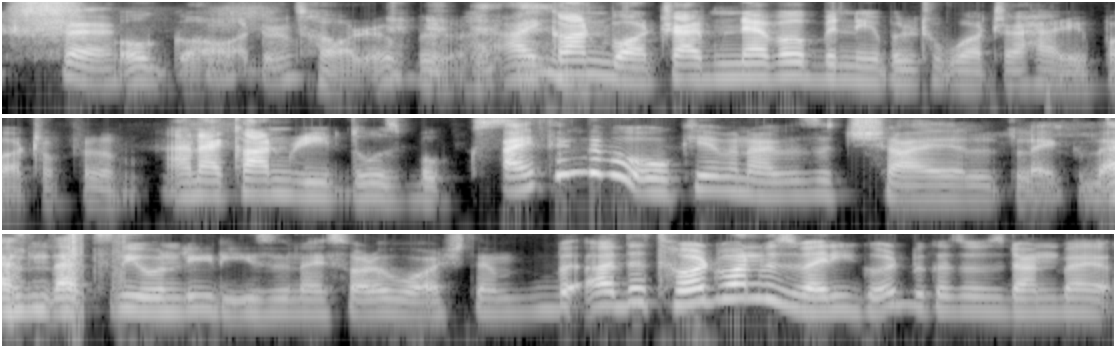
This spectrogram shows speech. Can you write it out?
Fair. Oh God, it's horrible. I can't watch. I've never been able to watch a Harry Potter film, and I can't read those books. I think they were okay when I was a child. Like that, that's the only reason I sort of watched them. But uh, the third one was very good because it was done by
